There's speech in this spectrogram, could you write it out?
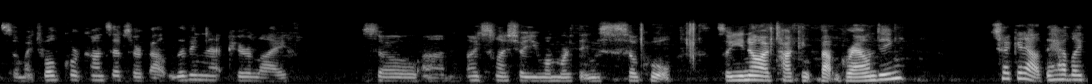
So, my 12 core concepts are about living that pure life. So, um, I just want to show you one more thing. This is so cool. So, you know, I've talking about grounding. Check it out. They have like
